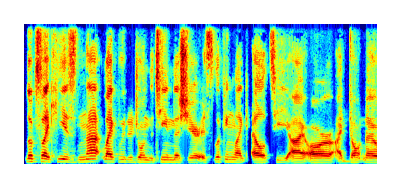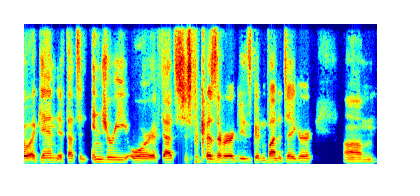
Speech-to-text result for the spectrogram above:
looks like he is not likely to join the team this year. It's looking like LTIR. I don't know again if that's an injury or if that's just because the Hurricanes couldn't find a taker. Um,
